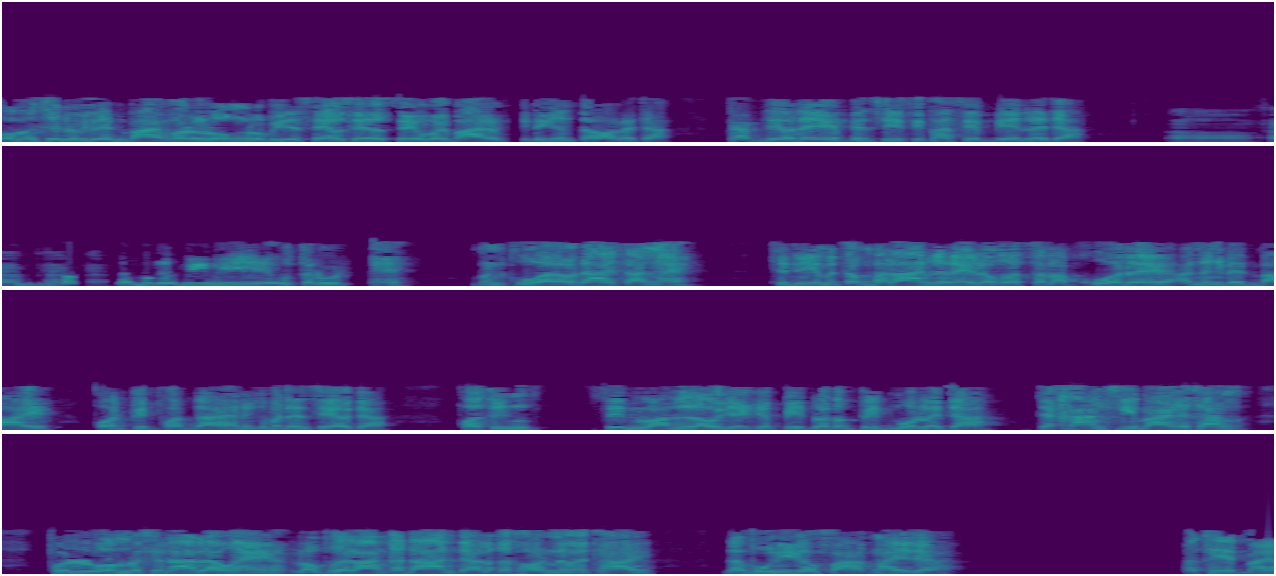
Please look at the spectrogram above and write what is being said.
พอมันขึ้นหลวงพี่เล่นบายพอลงหลวงพี่เซลล์เซลล์เซลล์บายบายหลวงพี่ได้เงินตลอดเลยจ้ะแป๊บเดียวได้เป็นสี่สิบห้าสิบเหรียญเลยจ้ะอ๋อครับครับครับแล้วมันก็วิ่งหนีอุตรุดเลยมันกลัวเราได้ตังไง ทีนี้มันต้องบาลานซ์กันไงเราก็สลับขั้วด้วย อันหนึงเล่นบายพอปิดพอร์ตได้ อันหนึงก็มาเล่นเซลล์จ้ะพอถึงสิ้นวันเราอยากจะปิดเราต้องปิดหมดเลยจ้ะจะค้างกี่ไม้ก็ช่าง ผลรวมเราชนะแล้วไง เราเพื่อล้างกระดานจ้ะแล้วก็ถอนเงินมาใช้ แล้วพรุ่งนี้ก็ฝากใหม่จ้ะก็เทรดใหม่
